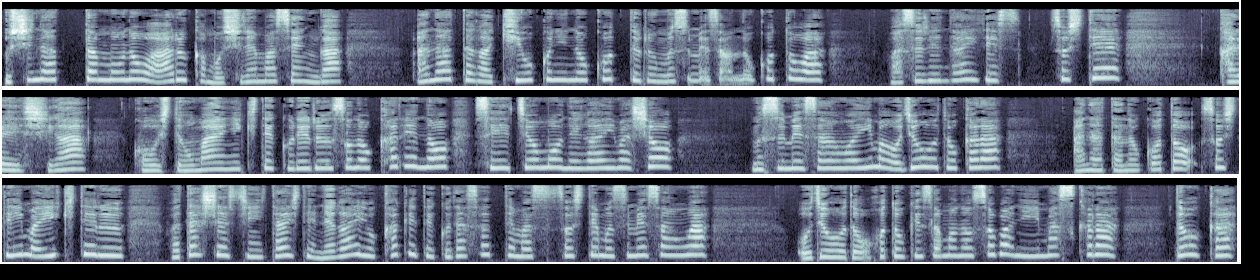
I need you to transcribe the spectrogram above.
失ったものはあるかもしれませんがあなたが記憶に残ってる娘さんのことは忘れないです。そして、彼氏がこうしてお前に来てくれるその彼の成長も願いましょう。娘さんは今お浄土からあなたのこと、そして今生きてる私たちに対して願いをかけてくださってます。そして娘さんはお浄土仏様のそばにいますから、どうか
